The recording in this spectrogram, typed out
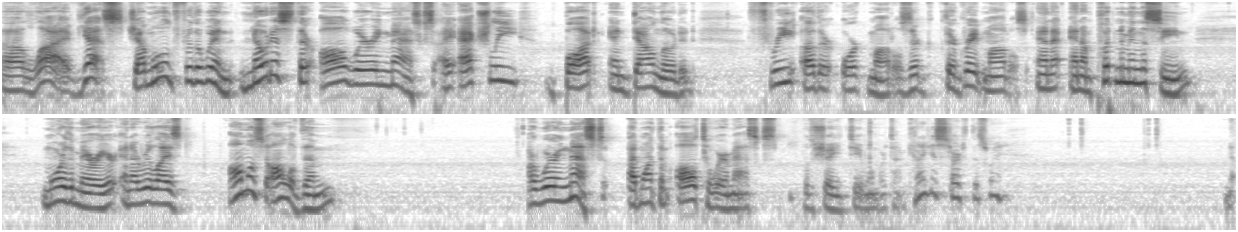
Uh, live, yes, Jamuld for the win. Notice they're all wearing masks. I actually bought and downloaded three other orc models. They're they're great models, and and I'm putting them in the scene. More the merrier. And I realized almost all of them are wearing masks. I want them all to wear masks. We'll show you to you one more time. Can I just start it this way? No.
